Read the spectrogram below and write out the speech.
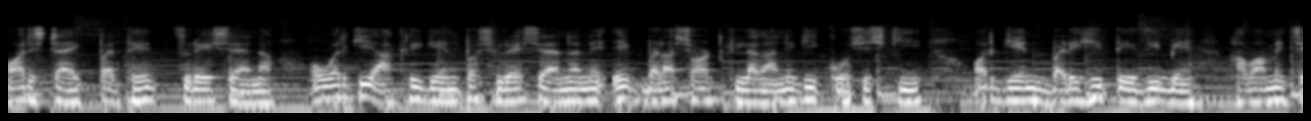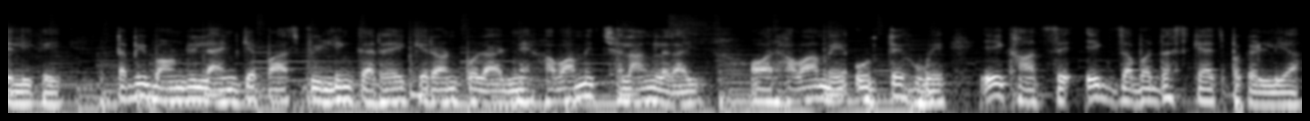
और स्ट्राइक पर थे सुरेश रैना। ओवर की आखिरी गेंद पर सुरेश रैना ने एक बड़ा शॉट लगाने की कोशिश की और गेंद बड़ी ही तेज़ी में हवा में चली गई। तभी बाउंड्री लाइन के पास फील्डिंग कर रहे किरण पोलार्ड ने हवा में छलांग लगाई और हवा में उड़ते हुए एक हाथ से एक ज़बरदस्त कैच पकड़ लिया।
